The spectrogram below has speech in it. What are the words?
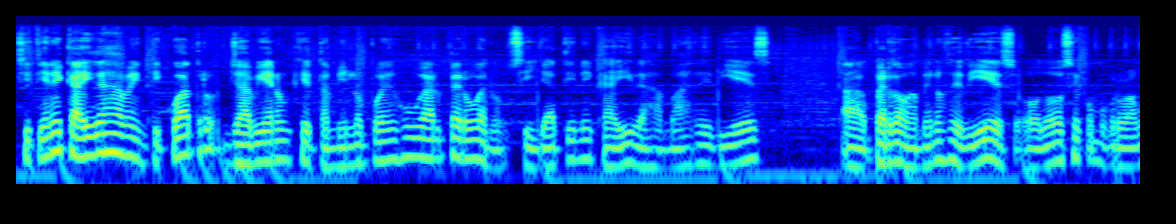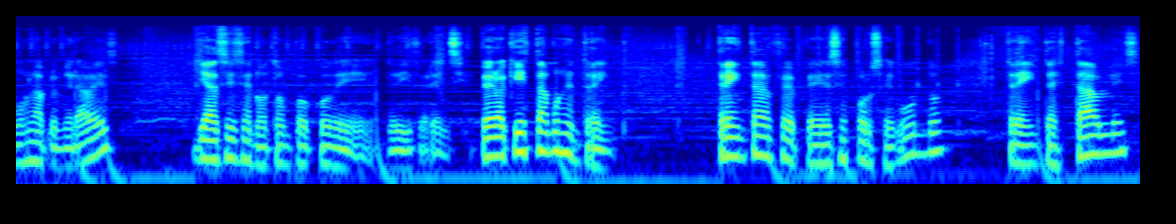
Si tiene caídas a 24, ya vieron que también lo pueden jugar, pero bueno, si ya tiene caídas a más de 10, perdón, a menos de 10 o 12 como probamos la primera vez, ya sí se nota un poco de, de diferencia. Pero aquí estamos en 30. 30 FPS por segundo, 30 estables.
